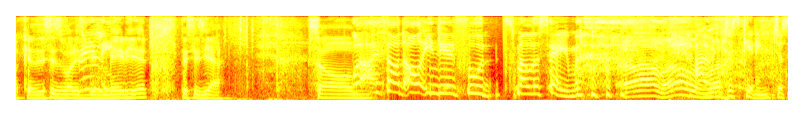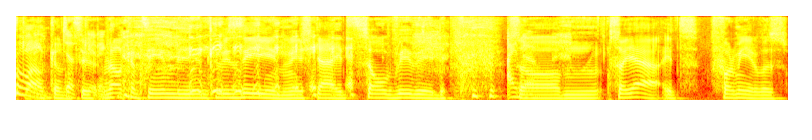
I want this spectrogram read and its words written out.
okay, this is what is Really? being made here. This is yeah." So well, I thought all Indian food smell the same. Ah, well, I'm just kidding, just kidding, welcome just to kidding. welcome to Indian cuisine, Mishka. It's so vivid. I so know. um, so yeah, it's for me it was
